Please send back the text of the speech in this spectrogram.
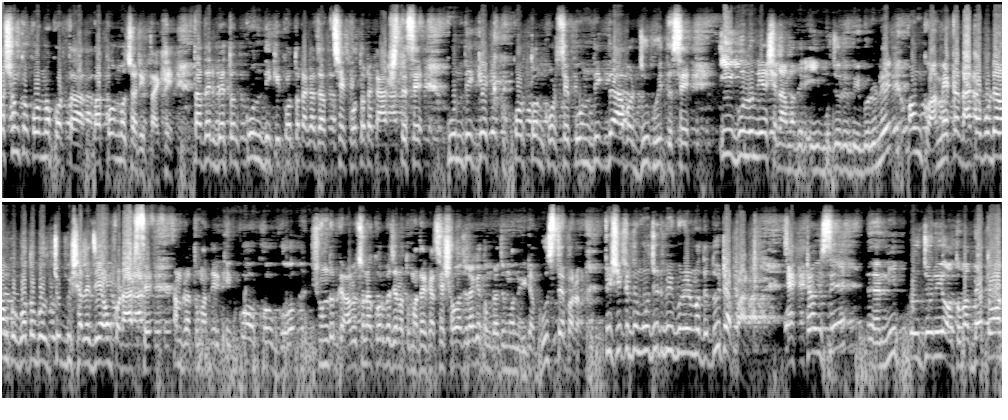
অসংখ্য কর্মকর্তা বা কর্মচারী থাকে। তাদের বেতন কোন দিকে কত টাকা যাচ্ছে, কত টাকা আসতেছে, কোন দিকে কর্তন করছে, কোন দিক দিয়ে আবার যুগ হইতেছে, এইগুলো নিয়ে সেটা আমাদের এই মজুরি বিবরণীর অঙ্ক। আমি একটা ঢাকা বোর্ডের অঙ্ক। গত চব্বিশ সালে যে অঙ্কটা আসছে আমরা তোমাদেরকে ক খ গ সুন্দর করে আলোচনা করব যেন তোমাদের কাছে সহজ লাগে তোমরা যেমন এটা বুঝতে পারো। তো সেক্ষেত্রে মজুরি বিবরণীর মধ্যে দুইটা পার্ট একটা আহ, নিট মজুরি অথবা বেতন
